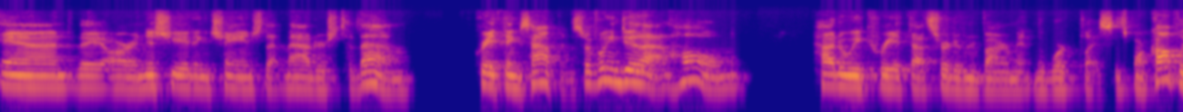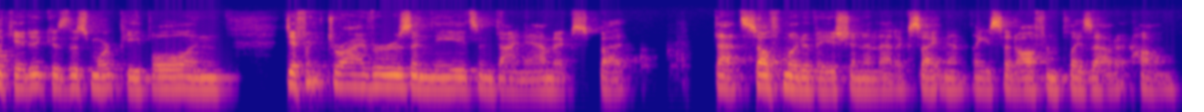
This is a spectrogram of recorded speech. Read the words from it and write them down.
and they are initiating change that matters to them great things happen. So if we can do that at home how do we create that sort of environment in the workplace? It's more complicated because there's more people and different drivers and needs and dynamics but that self-motivation and that excitement like you said often plays out at home.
